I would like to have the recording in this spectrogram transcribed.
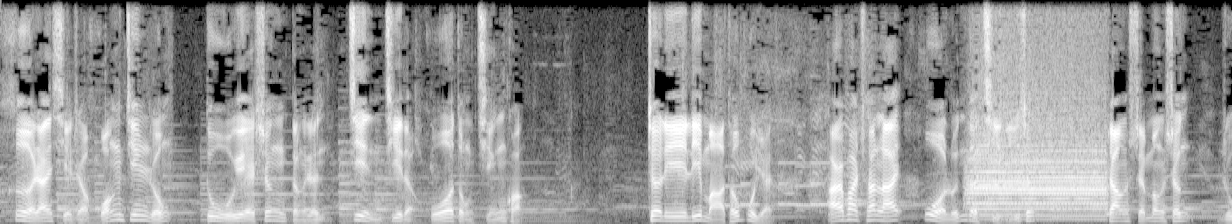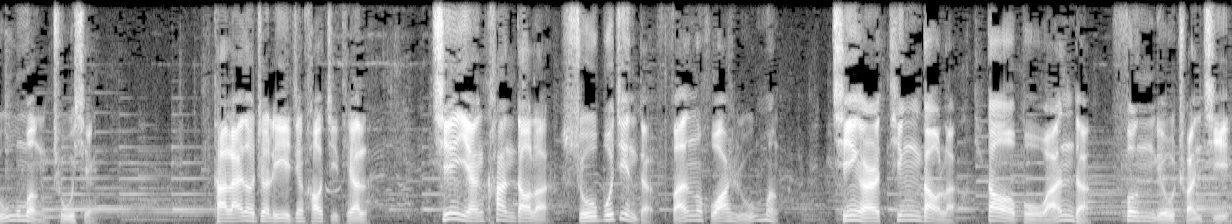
赫然写着黄金荣、杜月笙等人近期的活动情况。这里离码头不远，耳畔传来货轮的汽笛声，让沈梦生如梦初醒。他来到这里已经好几天了，亲眼看到了数不尽的繁华如梦。亲耳听到了道不完的风流传奇，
